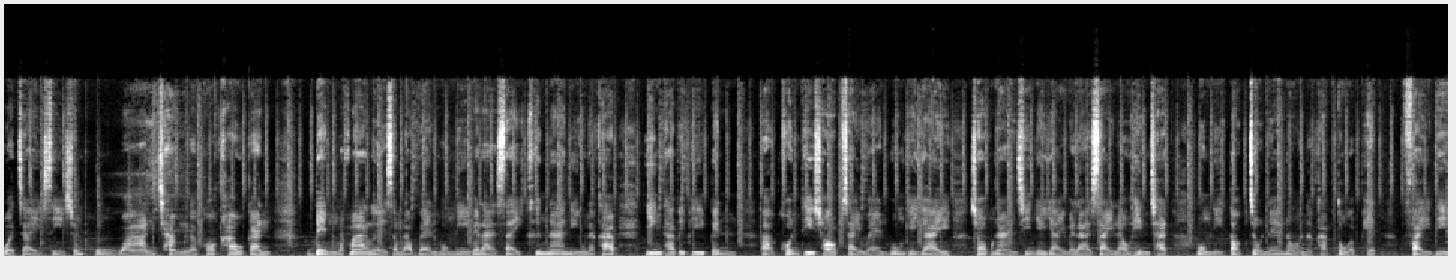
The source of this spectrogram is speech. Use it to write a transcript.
หัวใจสีชมพูหวานฉ่ำแล้วก็เข้ากันเด่นมากๆเลยสำหรับแหวนวงนี้เวลาใส่ขึ้นหน้านิ้วนะครับ ยิ่งถ้าพี่ๆเป็นคนที่ชอบใส่แหวนวงใหญ่ๆ ชอบงานชิ้นใหญ่ ๆ เวลาใส่แล้วเห็นชัด วงนี้ตอบโจทย์แน่นอนนะครับ ตัวเพชรไฟดี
